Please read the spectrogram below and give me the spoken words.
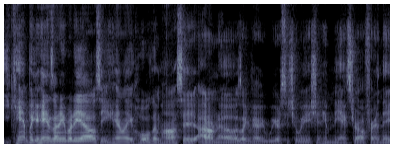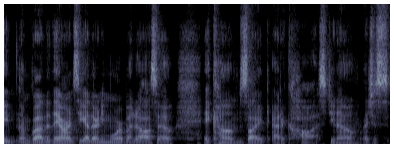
you can't put your hands on anybody else and you can't like hold them hostage. I don't know. It was like a very weird situation. Him and the ex girlfriend. They I'm glad that they aren't together anymore, but it also it comes like at a cost, you know? I just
